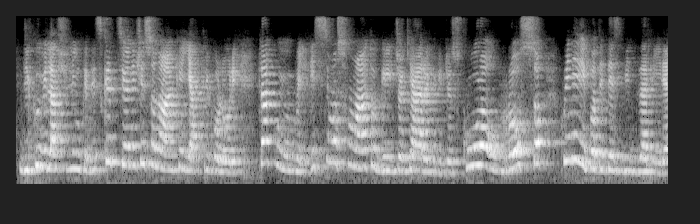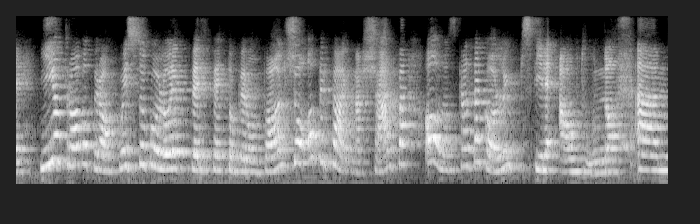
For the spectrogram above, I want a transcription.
di cui vi lascio il link in descrizione, ci sono anche gli altri colori, tra cui un bellissimo sfumato grigio chiaro e grigio scuro, un rosso, quindi li potete sbizzarrire. Io trovo però questo colore perfetto per un poncio o per fare una sciarpa o uno scaldacollo in stile autunno. Um,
